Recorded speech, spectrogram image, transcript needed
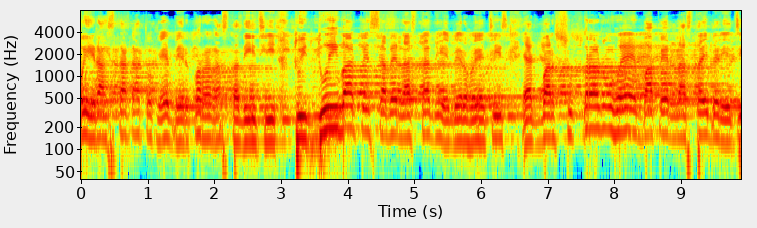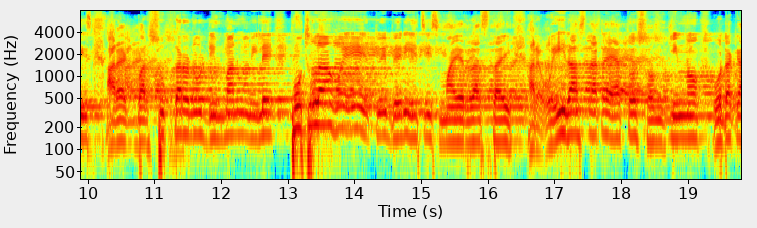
ওই রাস্তাটা তোকে বের করার রাস্তা দিয়েছি। তুই দুইবার পেশাবের রাস্তা দিয়ে বের হয়েছিস একবার শুক্রাণু হয়ে বাপের রাস্তায় বেরিয়েছিস, আর একবার শুক্রাণু ডিম্বাণু মিলে পুতলা হয়ে তুই বেরিয়েছিস মায়ের রাস্তায়। আর ওই রাস্তাটা এত সংকীর্ণ, ওটাকে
